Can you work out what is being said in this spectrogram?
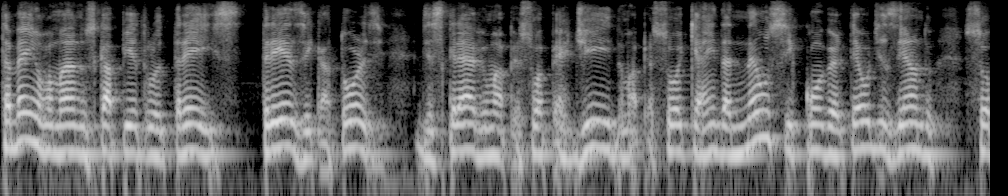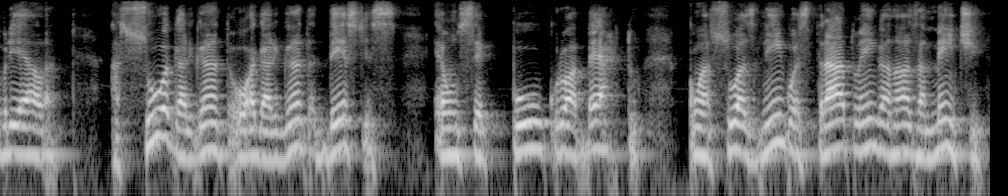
Também em Romanos capítulo 3, 13 e 14, descreve uma pessoa perdida, uma pessoa que ainda não se converteu, dizendo sobre ela: a sua garganta ou a garganta destes é um sepulcro aberto, com as suas línguas tratam enganosamente,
